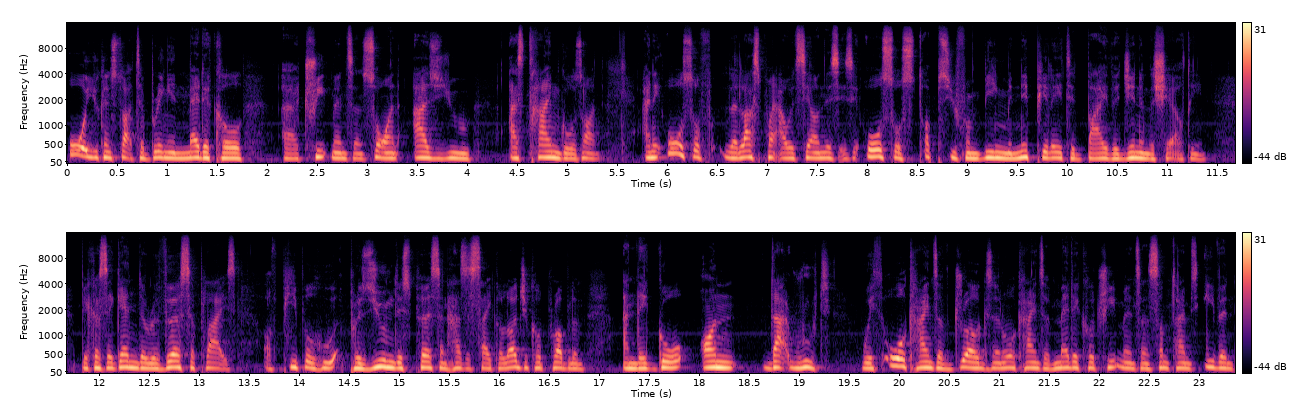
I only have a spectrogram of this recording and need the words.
or you can start to bring in medical uh, treatments and so on as you as time goes on. And it also, the last point I would say on this is it also stops you from being manipulated by the jinn and the shayateen. Because again, the reverse applies of people who presume this person has a psychological problem and they go on that route with all kinds of drugs and all kinds of medical treatments, and sometimes even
